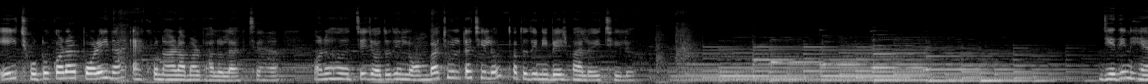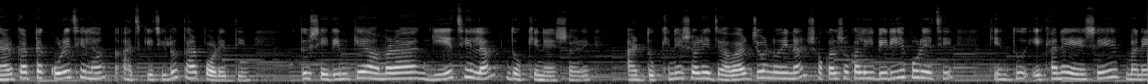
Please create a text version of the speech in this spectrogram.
এই ছোট করার পরেই না এখন আর আমার ভালো লাগছে না। মনে হচ্ছে যতদিন লম্বা চুলটা ছিল ততদিনই বেশ ভালোই ছিল। যেদিন হেয়ার কাটটা করেছিলাম, আজকে ছিল তার পরের দিন। তো সেদিনকে আমরা গিয়েছিলাম দক্ষিণেশ্বরে। আর দক্ষিণেশ্বরে যাওয়ার জন্যই না, সকাল সকালেই বেরিয়ে পড়েছি। কিন্তু এখানে এসে মানে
